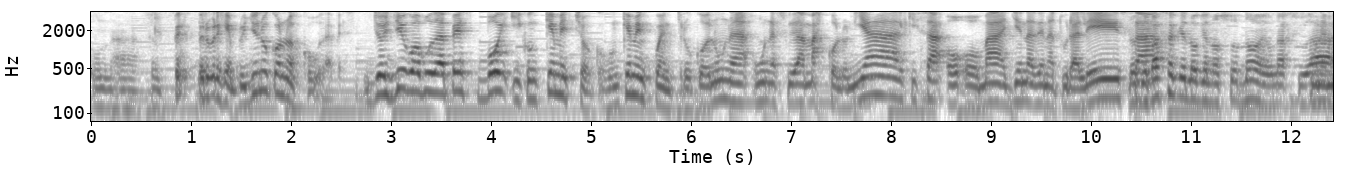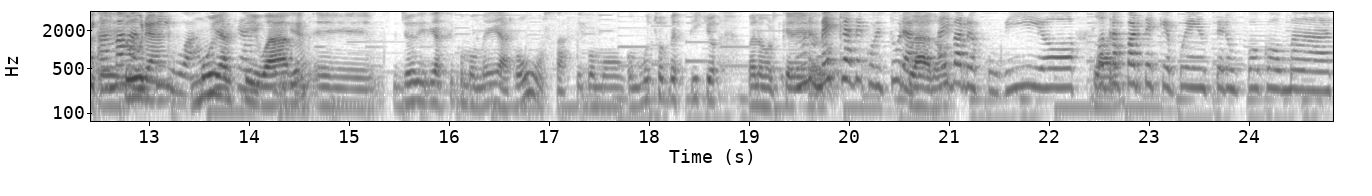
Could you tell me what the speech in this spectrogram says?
una sensación. Pero, por ejemplo, yo no conozco Budapest. Yo llego a Budapest, voy y ¿con qué me choco? ¿Con qué me encuentro? ¿Con una, una ciudad más colonial quizá o, más llena de naturaleza? Lo que pasa es que lo que nosotros, no, es una ciudad una mixtura, muy antigua, eh, yo diría así como media rusa, así como con muchos vestigios, bueno, porque... Mezclas de cultura, hay barrios judíos, otras partes que pueden ser un poco más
